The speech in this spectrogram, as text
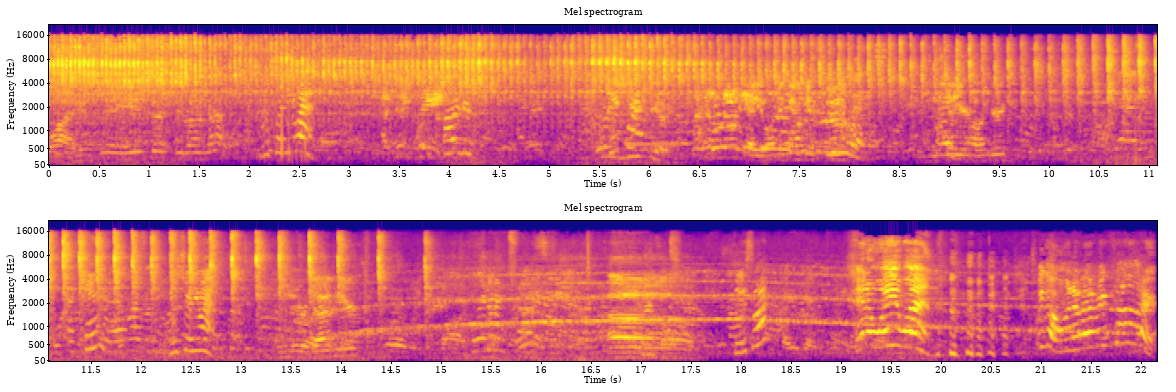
Why? He's supposed to be running that one. Which one do you want? Harder. Yeah, you want to go get food? Did you say you're hungry? I can't. Which one you want? Is there a out here? We're Uh, This one? And a white one. we got one of every color.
